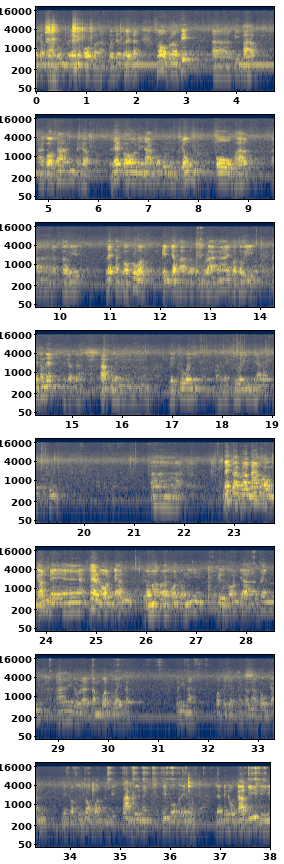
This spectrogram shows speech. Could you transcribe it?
นะครับตาต้องแปลไม่ออกว่าวันจะเลยนะชอบประทิศปีภาพาก่อสร้างนะครับ และก็ในนามของคุณยงโอภาสอ่าทวีและทางครอบครัวเป็นเจ้าภาประตูราง่ายกว่าทวีให้สำเร็จนะครับนะตักในในกล้วยในกล้วยเนี้ยแหละในกล้วยอ่ในต่ประหน้าทองกันแม่แค่นอ่อนกันเรามาปรากฏตรงนี้คือก่อนจะเส้น ไอ้โดยตำวัดไว้สักสักนิดนะวัดประหยัดพัฒนาทองกัน ในกรอบจุดร่องวัดมันปิดสร้างคืนในนิดหัวเปลวและเป็นโอกาสดีที่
